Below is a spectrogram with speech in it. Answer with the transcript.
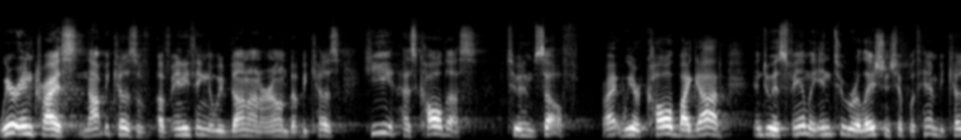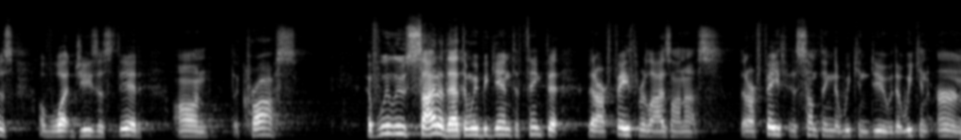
We're in Christ not because of, of anything that we've done on our own, but because he has called us to himself, right? We are called by God into his family, into a relationship with him because of what Jesus did on the cross. If we lose sight of that, then we begin to think that, that our faith relies on us that our faith is something that we can do, that we can earn.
